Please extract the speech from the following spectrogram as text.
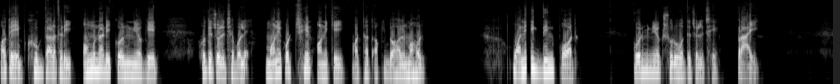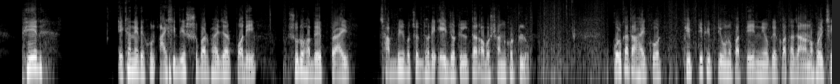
অতএব খুব তাড়াতাড়ি অঙ্গনারী কর্মী নিয়োগের হতে চলেছে বলে মনে করছেন অনেকেই, অর্থাৎ অকিবহল মহল। অনেক দিন পর কর্মী নিয়োগ শুরু হতে চলেছে, প্রায়। ফের এখানে দেখুন, আইসিডিএস সুপারভাইজার পদে শুরু হবে প্রায় ছাব্বিশ বছর ধরে এই জটিলতার অবসান ঘটল। কলকাতা হাইকোর্ট ফিফটি ফিফটি অনুপাতে নিয়োগের কথা জানানো হয়েছে,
